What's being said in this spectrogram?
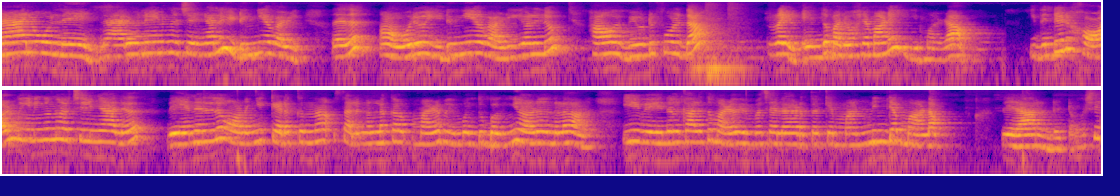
narrow lane narrow lane എന്ന് വെച്ച് കഴിഞ്ഞാൽ ഇടുങ്ങിയ വഴി. അതായത് ആ ഓരോ ഇടുങ്ങിയ വഴികളിലും ഹൗ ബ്യൂട്ടിഫുൾ ദ റെയിൻ എന്ത് മനോഹരമാണ് ഈ മഴ. ഇതിന്റെ ഒരു ഹോൾ മീനിങ് എന്ന് വെച്ച് കഴിഞ്ഞാൽ വേനലിൽ ഉണങ്ങിക്കിടക്കുന്ന സ്ഥലങ്ങളിലൊക്കെ മഴ പെയ്യുമ്പോൾ എന്ത് ഭംഗിയാണ് എന്നുള്ളതാണ്. ഈ വേനൽക്കാലത്ത് മഴ പെയ്യുമ്പോൾ ചിലയിടത്തൊക്കെ മണ്ണിന്റെ മണം വരാറുണ്ട് കേട്ടോ. പക്ഷേ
